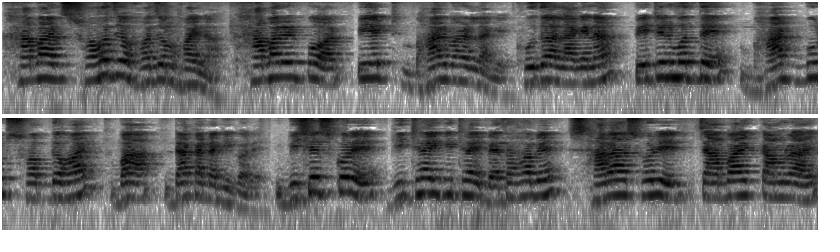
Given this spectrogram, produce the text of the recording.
খাবার সহজে হজম হয় না। খাবারের পর পেট ভার ভার লাগে। ক্ষুধা লাগে না। পেটের মধ্যে ভাট বুট শব্দ হয় বা ডাকাডাকি করে। বিশেষ করে গিঠায় গিঠায় ব্যথা হবে, সারা শরীর চাবায় কামড়ায়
